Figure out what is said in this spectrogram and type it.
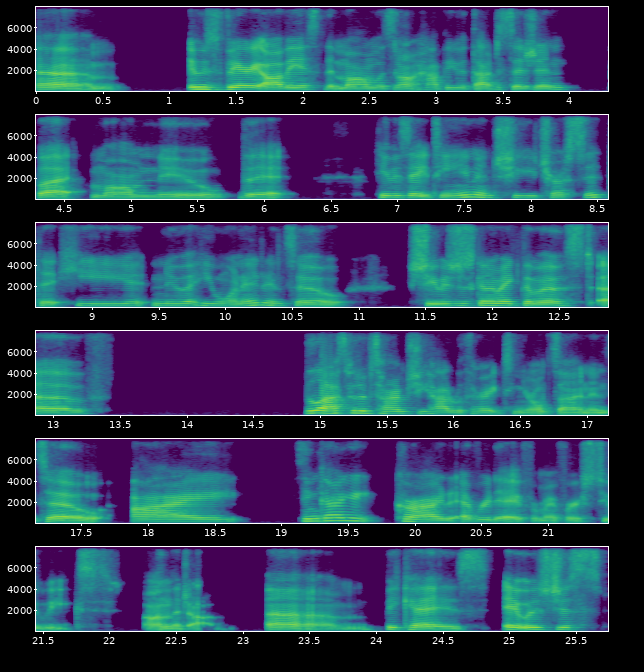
um, it was very obvious that mom was not happy with that decision, but mom knew that he was 18 and she trusted that he knew what he wanted. And so she was just going to make the most of the last bit of time she had with her 18 year old son. And so I think I cried every day for my first two weeks on the job um, because it was just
